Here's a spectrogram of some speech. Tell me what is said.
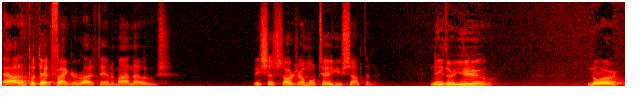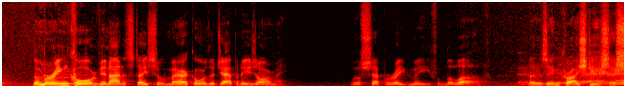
out and put that finger right at the end of my nose. And he said, Sergeant, I'm going to tell you something. Neither you nor the Marine Corps of the United States of America or the Japanese Army will separate me from the love that is in Christ Jesus.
